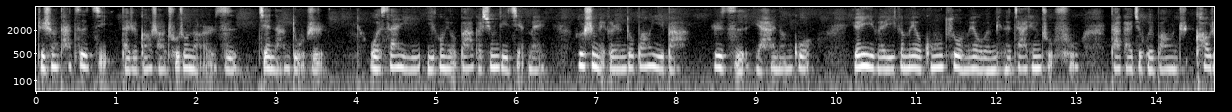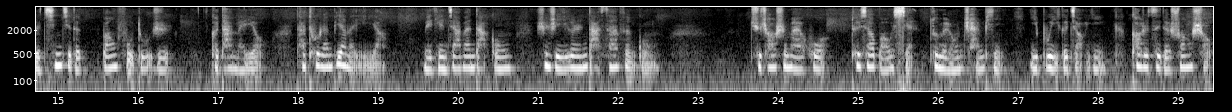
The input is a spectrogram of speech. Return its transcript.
只剩她自己带着刚上初中的儿子艰难度日。我三姨一共有八个兄弟姐妹，若是每个人都帮一把，日子也还能过。原以为一个没有工作、没有文凭的家庭主妇，大概就会帮着靠着亲戚的帮扶度日，可她没有，她突然变了一样。每天加班打工，甚至一个人打三份工，去超市卖货、推销保险、做美容产品，一步一个脚印，靠着自己的双手。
